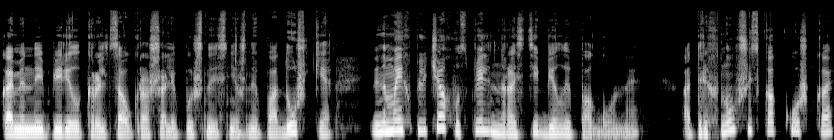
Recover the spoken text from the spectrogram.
Каменные перила крыльца украшали пышные снежные подушки, и на моих плечах успели нарасти белые погоны. Отряхнувшись, как кошка,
